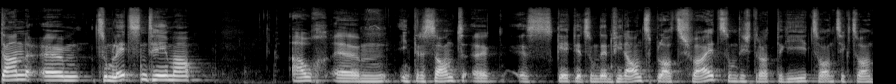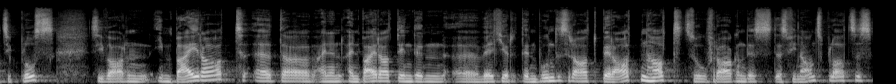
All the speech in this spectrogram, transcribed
Dann ähm, zum letzten Thema. Auch ähm, interessant, äh, es geht jetzt um den Finanzplatz Schweiz, um die Strategie 2020 Plus. Sie waren im Beirat, äh, da einen, ein Beirat, den den, äh, welcher den Bundesrat beraten hat zu Fragen des, des Finanzplatzes.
